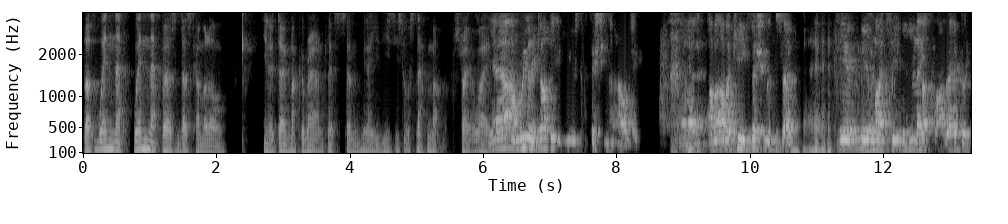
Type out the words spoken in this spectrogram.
But when that when that person does come along, you know, don't muck around. Let's um, you know, you, you sort of snap them up straight away. Yeah, I'm really glad that you've used the fishing analogy. Uh, I'm, a, I'm a keen fisherman, so me and, me and my team have used that quite regularly,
